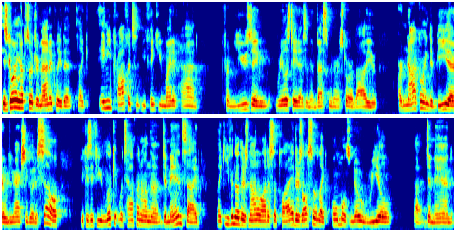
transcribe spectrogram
is going up so dramatically that like any profits that you think you might have had from using real estate as an investment or a store of value are not going to be there when you actually go to sell. Because if you look at what's happened on the demand side, like even though there's not a lot of supply, there's also like almost no real uh, demand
